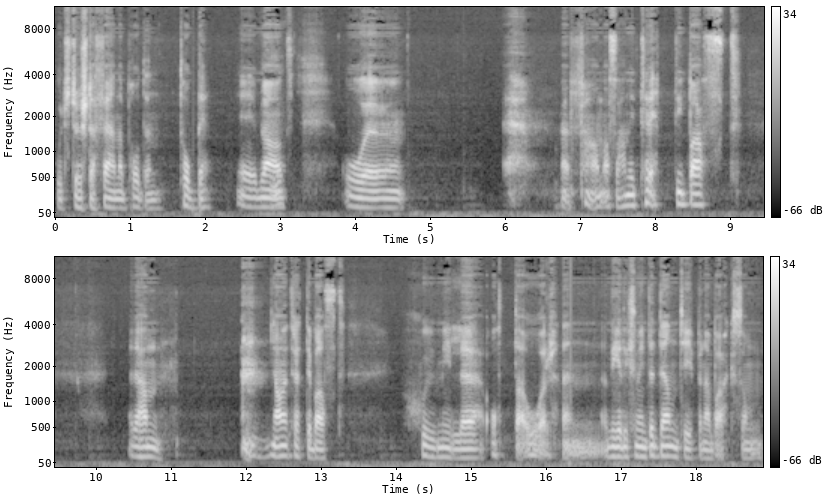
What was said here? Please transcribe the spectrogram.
vårt största fan av podden. Tobbe. Eh, bland annat. Och... Eh, men fan alltså han är 30 bast. Eller han... ja han är 30 bast. 7 mille, 8 år. Den, det är liksom inte den typen av back som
